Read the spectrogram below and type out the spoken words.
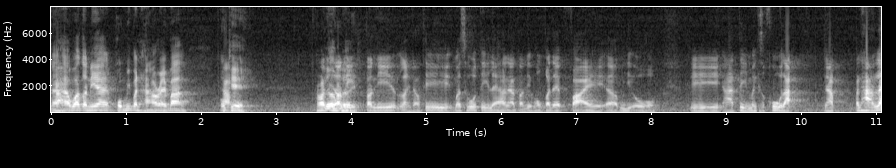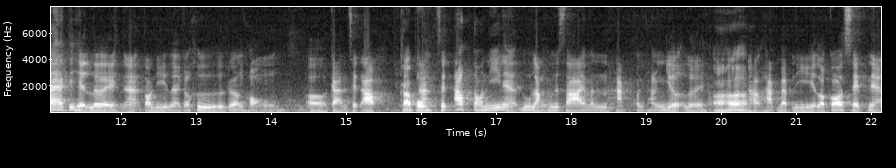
นะครัฮะบว่าตอนนี้ผมมีปัญหาอะไรบ้าง โอเค เพราะเริ่มตอนเลนี้ยตอนนี้หลังจากที่เมื่อสักครู่ตีแล้วนะตอนนี้ผมก็ได้ไฟล์เอ่อวิดีโอที่อาร์ตตีเมื่อสักครู่ละนะครับปัญหาแรกที่เห็นเลยนะตอนนี้เนี่ยก็คือเรื่องของเออ การเซตอัพครับผมเซตอัพตอนนี้เนี่ยดูหลังมือซ้ายมันหักค่อนข้างเยอะเลยอ่าฮะนะครับหักแบบนี้แล้วก็เซตเนี่ย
